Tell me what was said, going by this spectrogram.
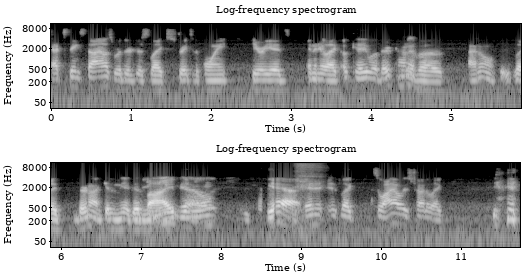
texting styles where they're just like straight to the point periods and then you're like okay well they're kind of a i don't like they're not giving me a good vibe you know like- yeah and it, it like so i always try to like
